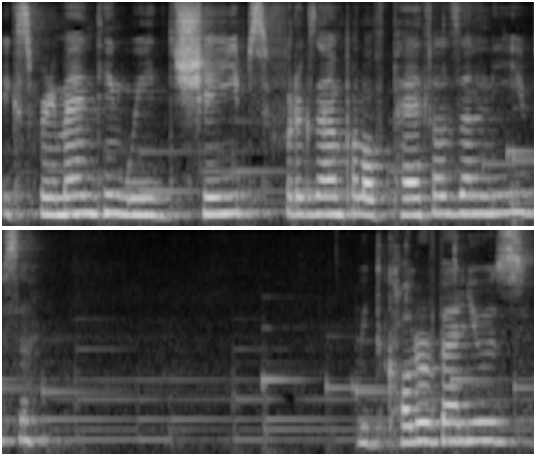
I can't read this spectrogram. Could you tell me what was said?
Experimenting with shapes, for example, of petals and leaves with color values.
